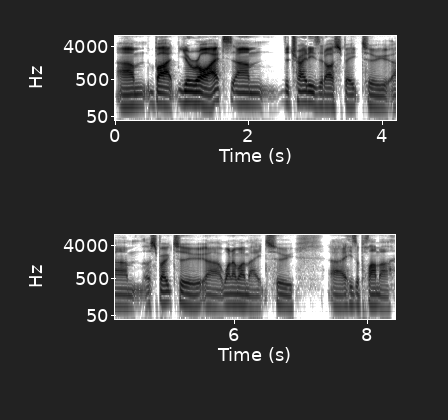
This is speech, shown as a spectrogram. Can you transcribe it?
Um, but you're right. Um, the tradies that I speak to, um, I spoke to uh, one of my mates who uh, he's a plumber,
